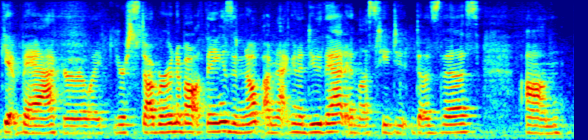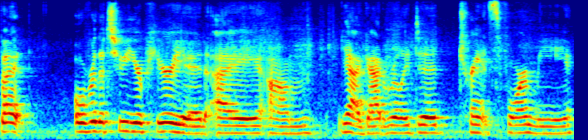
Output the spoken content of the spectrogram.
get back or like you're stubborn about things and nope i'm not going to do that unless he do, does this um, but over the two year period i um, yeah god really did transform me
